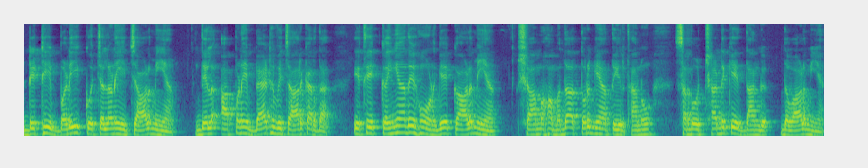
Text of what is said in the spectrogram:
ਡਿੱਠੀ ਬੜੀ ਕੁਚਲਣੀ ਚਾਲ ਮੀਆਂ। ਦਿਲ ਆਪਣੇ ਬੈਠ ਵਿਚਾਰ ਕਰਦਾ। ਇਥੇ ਕਈਆਂ ਦੇ ਹੋਣਗੇ ਕਾਲਮੀਆਂ ਸ਼ਾਹ ਮੁਹੰਮਦਾ ਤੁਰ ਗਿਆ ਤੀਰਥਾਂ ਨੂੰ। ਸਭੋ ਛੱਡ ਕੇ ਦੰਗ ਦਵਾਲਮੀਆਂ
